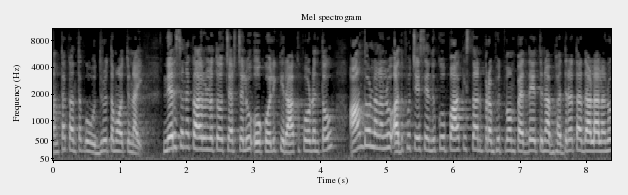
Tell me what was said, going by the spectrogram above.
అంతకంతకు ఉధృతమవుతున్నాయి. నిరసనకారులతో చర్చలు ఓ కొలికి రాకపోవడంతో ఆందోళనలు అదుపు చేసేందుకు పాకిస్తాన్ ప్రభుత్వం పెద్ద ఎత్తున భద్రతా దళాలను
